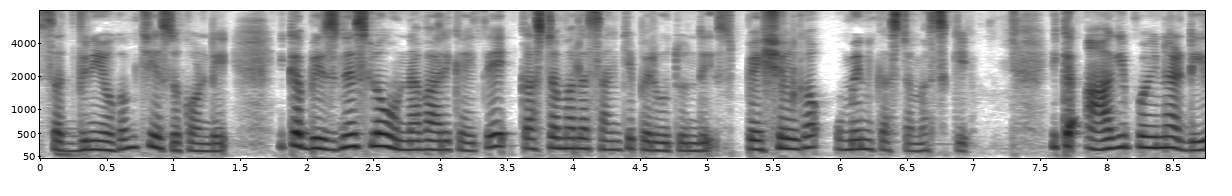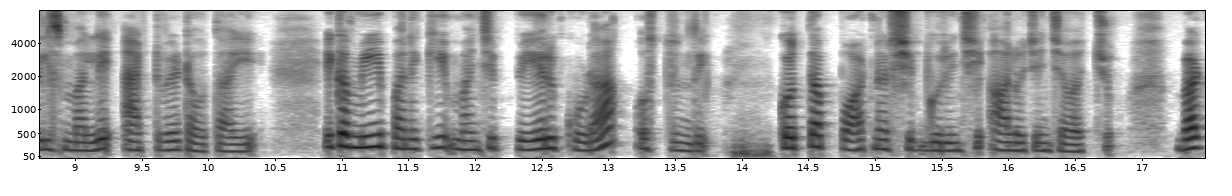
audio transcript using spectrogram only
సద్వినియోగం చేసుకోండి. ఇక బిజినెస్లో ఉన్నవారికైతే కస్టమర్ల సంఖ్య పెరుగుతుంది. స్పెషల్గా ఉమెన్ కస్టమర్స్కి. ఇక ఆగిపోయిన డీల్స్ మళ్ళీ యాక్టివేట్ అవుతాయి. ఇక మీ పనికి మంచి పేరు కూడా వస్తుంది. కొత్త పార్ట్నర్షిప్ గురించి ఆలోచించవచ్చు. బట్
